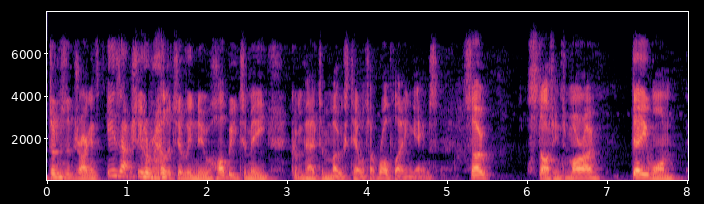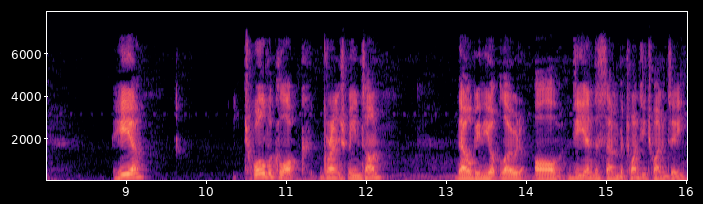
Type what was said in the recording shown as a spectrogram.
Dungeons and Dragons is actually a relatively new hobby to me compared to most tabletop role playing games. So, starting tomorrow, day one, here, 12 o'clock Greenwich Mean Time, there will be the upload of DnDecember 2020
